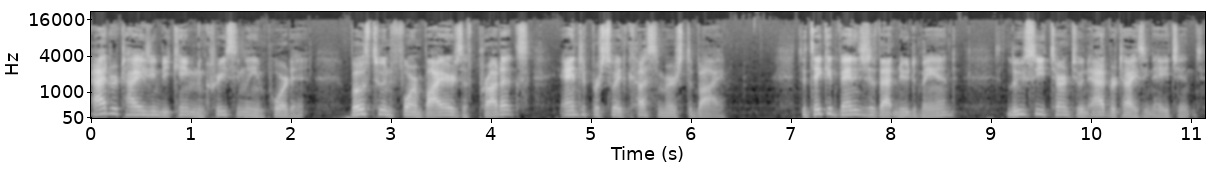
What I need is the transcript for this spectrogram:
advertising became increasingly important, both to inform buyers of products and to persuade customers to buy. To take advantage of that new demand, Lucy turned to an advertising agent,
